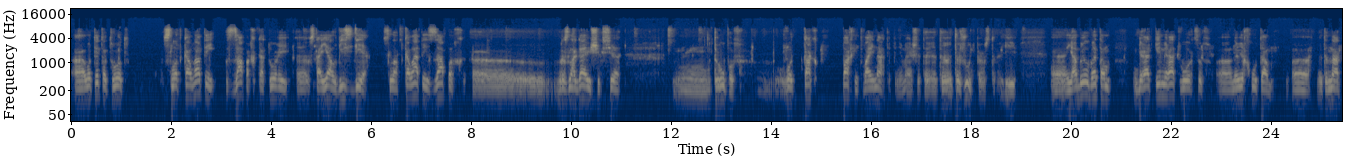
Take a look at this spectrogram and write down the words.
а вот этот вот сладковатый запах, который э, стоял везде. Сладковатый запах э, разлагающихся э, трупов. Вот так пахнет война, ты понимаешь? Это, это, это жуть просто. И э, я был в этом городке миротворцев, э, наверху там, э, это над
